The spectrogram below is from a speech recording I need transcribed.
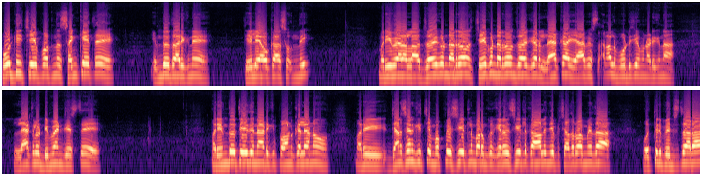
పోటీ చేయబోతున్న సంఖ్య అయితే ఎనిమిదో తారీఖునే తేలే అవకాశం ఉంది. మరి ఈవేళ అలా జోయకొండ అర్రం చేయకుండా అర్రం జోయ్ గారు లేక యాభై స్థానాలు పోటీ చేయమని అడిగిన లేఖలు డిమాండ్ చేస్తే మరి ఎనిమిదో తేదీ నాటికి పవన్ కళ్యాణ్ మరి జనసేనకి ఇచ్చే ముప్పై సీట్లు మరి ఇంకొక ఇరవై సీట్లు కావాలని చెప్పి చంద్రబాబు మీద ఒత్తిడి పెంచుతారా?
